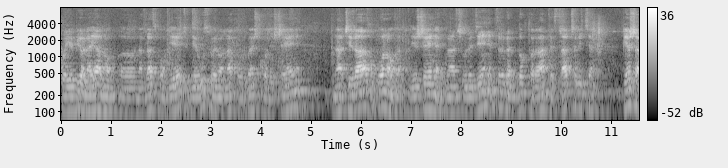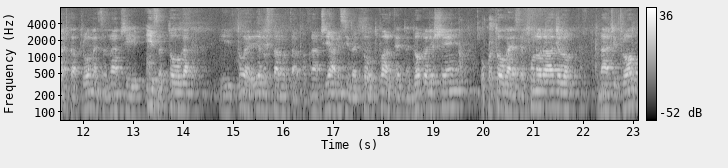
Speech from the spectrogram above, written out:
koji je bio na javnom, e, na gradskom vijeću, gdje je usvojeno onako urbanističko rješenje, znači, razlog onoga rješenja, znači, uređenje trga doktora Ante Stačevića, pješačka prometna, znači, iza toga, i to je jednostavno tako. Znači, ja mislim da je to kvalitetno i dobro rješenje, oko toga je se puno radilo, Znači, pro-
